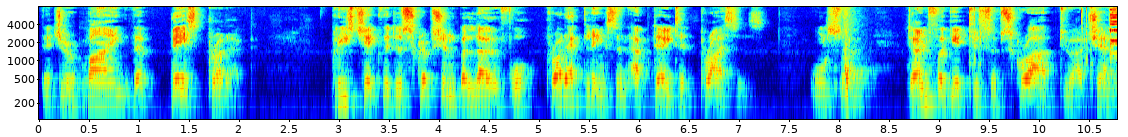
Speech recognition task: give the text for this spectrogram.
that you're buying the best product. Please check the description below for product links and updated prices. Also, don't forget to subscribe to our channel.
